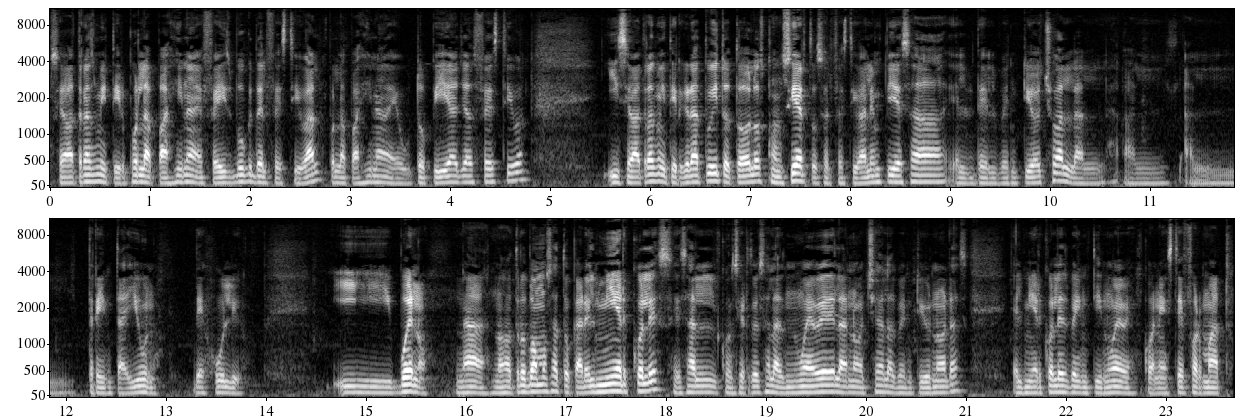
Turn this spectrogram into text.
Se va a transmitir por la página de Facebook del festival, por la página de Utopía Jazz Festival y se va a transmitir gratuito todos los conciertos. El festival empieza el del 28 al, al, al, al 31 de julio. Y bueno, nada, nosotros vamos a tocar el miércoles, es al concierto es a las 9 de la noche, a las 21 horas, el miércoles 29 con este formato.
